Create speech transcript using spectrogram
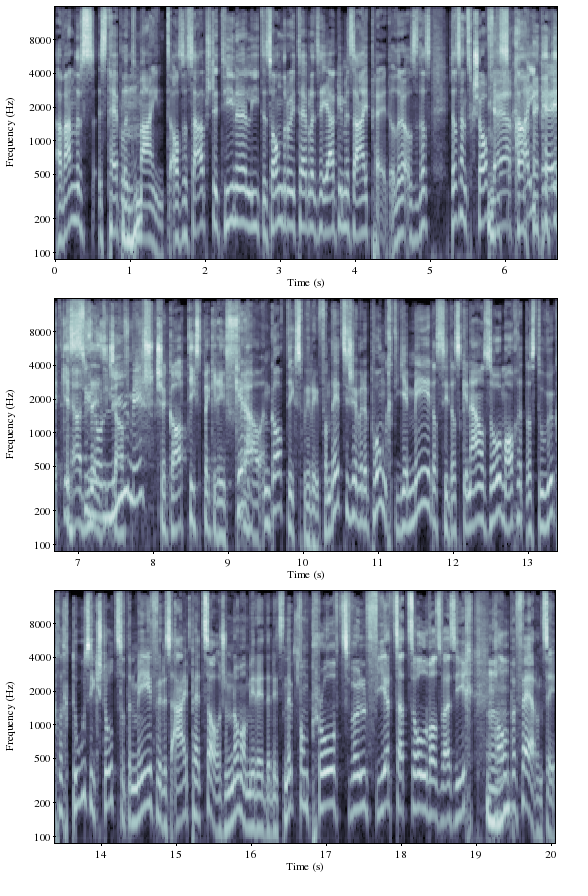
Auch wenn er ein Tablet Mhm. meint. Also selbst dort hinten liegt ein Android-Tablet, ja, gib mir ein iPad, oder? Also das, das haben sie geschafft, Ja, dass ja, iPad Genau, ein. Synonym ist Das ist ein Gattungsbegriff. Genau, ein Gattungsbegriff. Und jetzt ist eben der Punkt, je mehr, dass sie das genau so machen, dass du wirklich 1000 Stutz oder mehr für ein iPad zahlst. Und nochmal, wir reden jetzt nicht vom Pro 12, 14 Zoll, was weiß ich, Mhm. halben Fernsehen,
